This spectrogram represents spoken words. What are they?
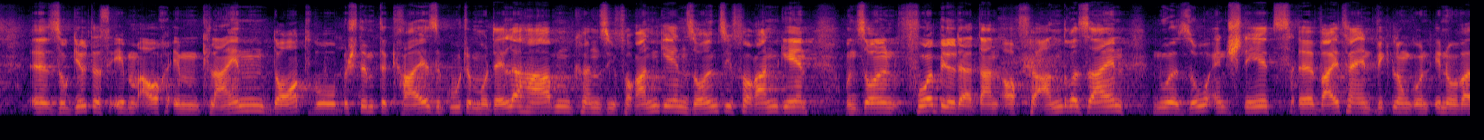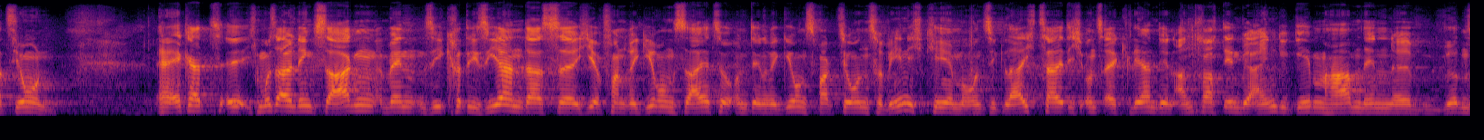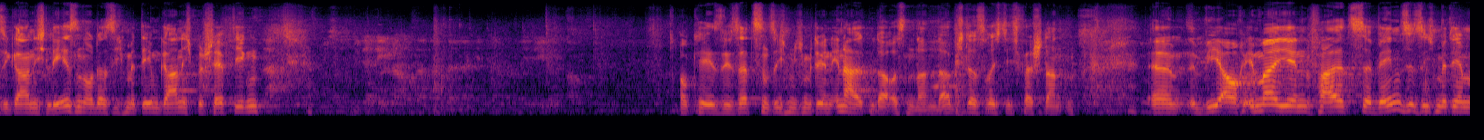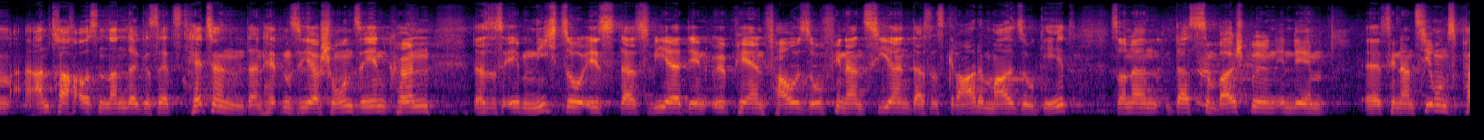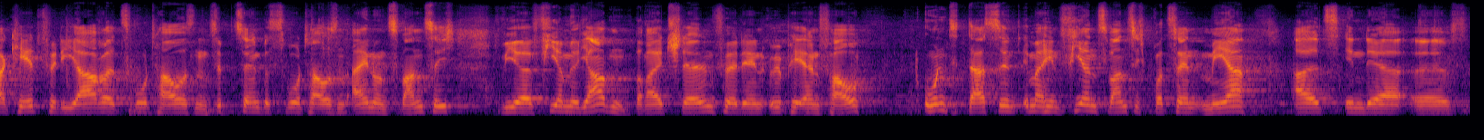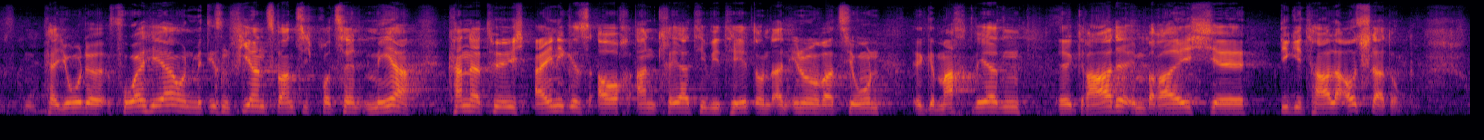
so gilt es eben auch im Kleinen. Dort, wo bestimmte Kreise gute Modelle haben, können sie vorangehen, sollen sie vorangehen und sollen Vorbilder dann auch für andere sein. Nur so entsteht äh, Weiterentwicklung und Innovation. Herr Eckert, äh, ich muss allerdings sagen, wenn Sie kritisieren, dass äh, hier von Regierungsseite und den Regierungsfraktionen zu wenig käme und Sie gleichzeitig uns erklären, den Antrag, den wir eingegeben haben, den äh, würden Sie gar nicht lesen oder sich mit dem gar nicht beschäftigen, Okay, Sie setzen sich nicht mit den Inhalten da auseinander. Habe ich das richtig verstanden? Ähm, wie auch immer, jedenfalls, wenn Sie sich mit dem Antrag auseinandergesetzt hätten, dann hätten Sie ja schon sehen können, dass es eben nicht so ist, dass wir den ÖPNV so finanzieren, dass es gerade einmal so geht, sondern dass z. B. in dem Finanzierungspaket für die Jahre 2017 bis 2021 wir 4 Milliarden € bereitstellen für den ÖPNV und das sind immerhin 24% mehr als in der äh, Periode vorher. mit diesen 24% mehr kann natürlich einiges auch an Kreativität und an Innovation äh, gemacht werden, gerade im Bereich digitale Ausstattung.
